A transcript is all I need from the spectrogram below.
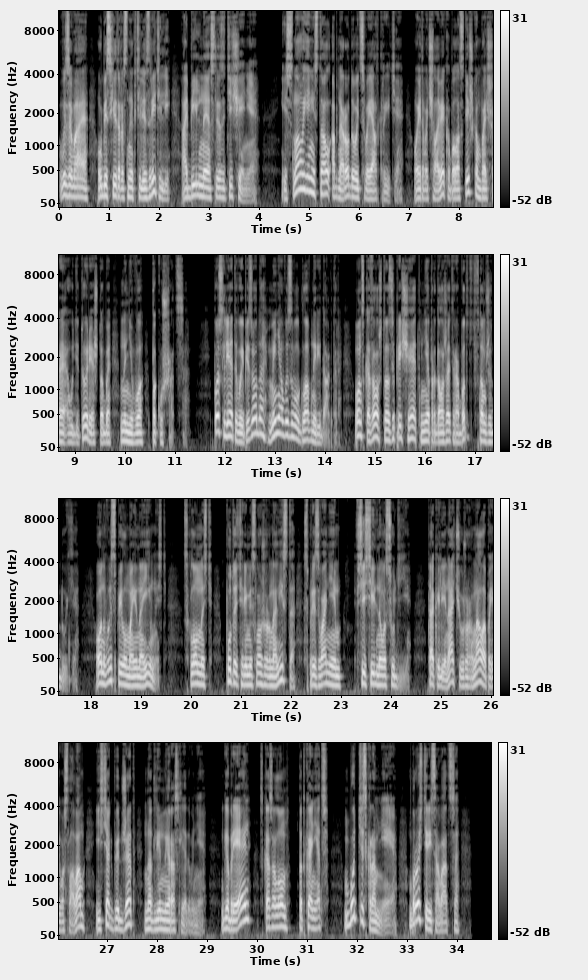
вызывая у бесхитростных телезрителей обильное слезотечение. И снова я не стал обнародовать свои открытия. У этого человека была слишком большая аудитория, чтобы на него покушаться. После этого эпизода меня вызвал главный редактор. Он сказал, что запрещает мне продолжать работать в том же духе. Он выспил мою наивность, склонность путать ремесло журналиста с призванием всесильного судьи. Так или иначе, у журнала, по его словам, иссяк бюджет на длинные расследования. «Габриэль», — сказал он под конец, — «будьте скромнее, бросьте рисоваться.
